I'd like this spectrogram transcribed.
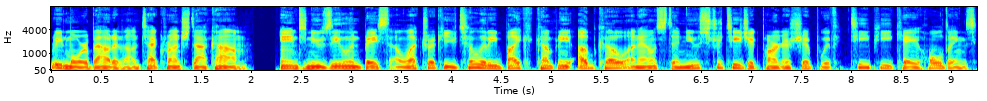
Read more about it on TechCrunch.com. And New Zealand based electric utility bike company UBCO announced a new strategic partnership with TPK Holdings,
